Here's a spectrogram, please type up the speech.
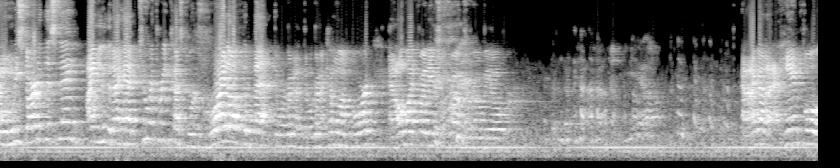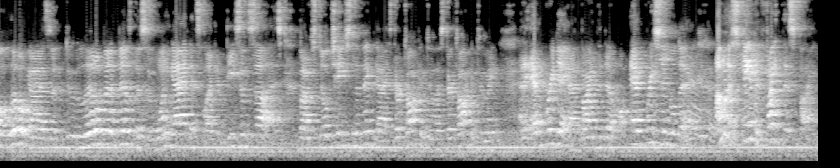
And when we started this thing, I knew that I had two or three customers right off the bat that were were gonna come on board, and all my financial problems were gonna be over. And I got a handful of little guys that do a little bit of business, and one guy that's like a decent size. But I'm still chasing the big guys. They're talking to us. They're talking to me. And every day I bind the devil. Every single day. I'm going to stand and fight this fight.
